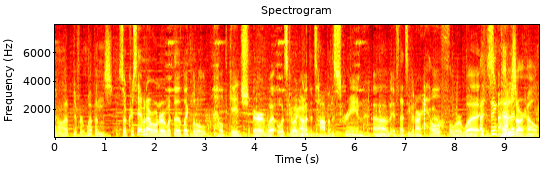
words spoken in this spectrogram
They all have different weapons. so Chris Sam and I were wondering what the like little health gauge or what what's going on at the top of the screen. Um, if that's even our health or what. I think I that is our health.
